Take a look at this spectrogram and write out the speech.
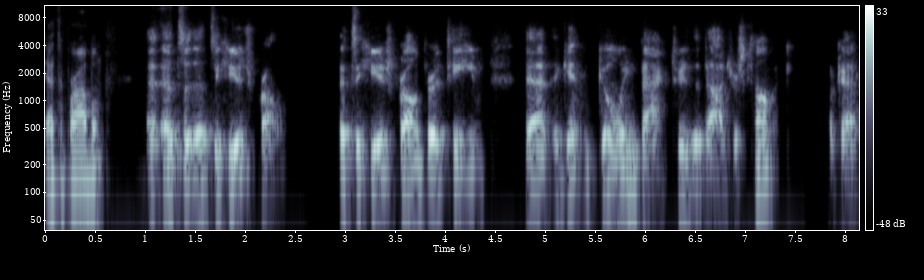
That's a problem. Uh, it's a, it's a huge problem. It's a huge problem for a team that, again, going back to the Dodgers comment, okay,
